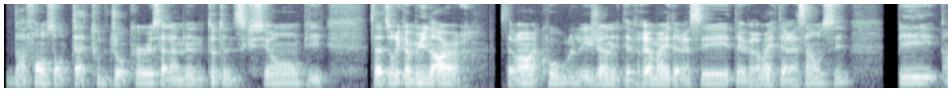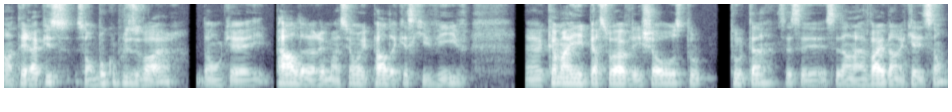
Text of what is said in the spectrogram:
dans le fond, son tatou de Joker, ça l'a amené toute une discussion. Puis ça a duré comme une heure. C'était vraiment cool. Les jeunes étaient vraiment intéressés, étaient vraiment intéressants aussi. Puis en thérapie, ils sont beaucoup plus ouverts. Donc, ils parlent de leurs émotions, ils parlent de qu'est-ce qu'ils vivent, comment ils perçoivent les choses, tout, tout le temps. C'est dans la vibe dans laquelle ils sont.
